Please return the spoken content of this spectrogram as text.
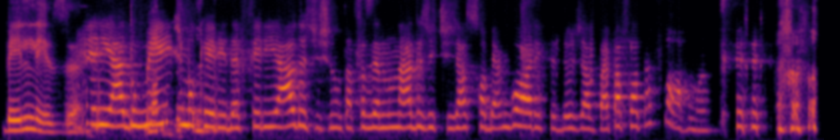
Beleza. Feriado mesmo, querida, é feriado, a gente não tá fazendo nada, a gente já sobe agora, entendeu? Já vai para a plataforma.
